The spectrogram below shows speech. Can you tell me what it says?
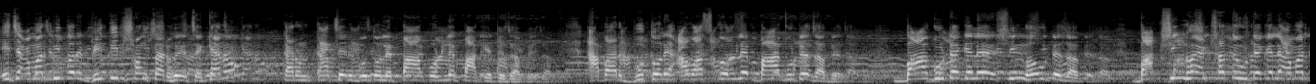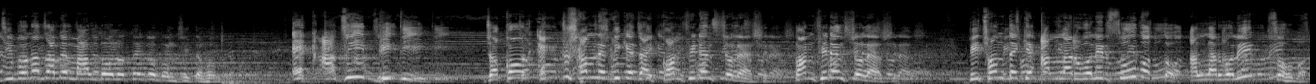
এই যে আমার ভিতরে ভীতির সংসার হয়েছে, কেন? কারণ কাচের বোতলে পা পড়লে পা কেটে যাবে। আবার বোতলে আওয়াজ করলে বাঘ উঠে যাবে। বাঘ উঠে গেলে সিংহ উঠে যাবে। বাঘ সিংহ একসাথে উঠে গেলে আমার জীবনও যাবে মাল দৌলত বঞ্চিত হবে। এক আজীব ভীতি। যখন একটু সামনের দিকে যায় কনফিডেন্স চলে আসে কনফিডেন্স চলে আসে। পিছন থেকে আল্লাহর বলির সৌবত্ব আল্লাহর ওলির সৌবত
